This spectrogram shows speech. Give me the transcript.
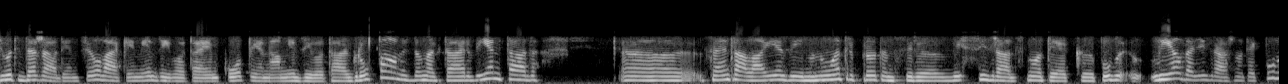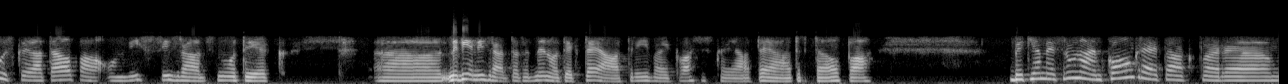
ļoti dažādiem cilvēkiem, iedzīvotājiem, kopienām, iedzīvotāju grupām. Es domāju, ka tā ir viena tāda uh, centrālā iezīme, un otra, protams, ir visas izrādes notiek, publi liela daļa izrādes notiek publiskajā telpā, un visas izrādes notiek. Uh, neviena izrāde tātad nenotiek teātrī vai klasiskajā teātra telpā. Bet, ja mēs runājam konkrētāk par uh,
